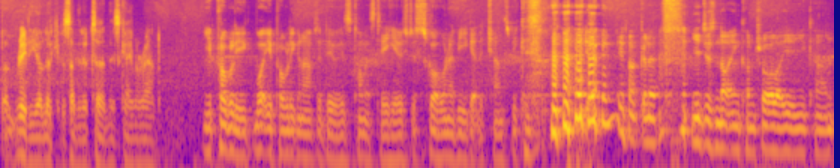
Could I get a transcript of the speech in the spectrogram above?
But really, you're looking for something to turn this game around. you probably what you're probably going to have to do is Thomas T here is just score whenever you get the chance because you're not gonna. You're just not in control, are you? You can't.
